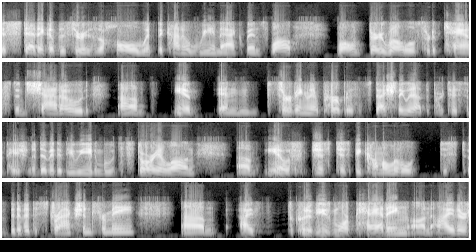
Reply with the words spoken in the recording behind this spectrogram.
aesthetic of the series as a whole, with the kind of reenactments, while while very well sort of cast and shadowed, um, you know, and serving their purpose, especially without the participation of WWE to move the story along, um, you know, just just become a little just a bit of a distraction for me. Um, I could have used more padding on either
